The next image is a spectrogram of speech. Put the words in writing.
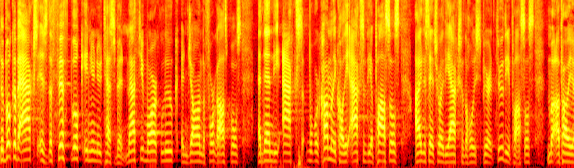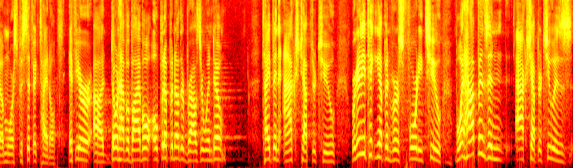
the book of Acts is the fifth book in your New Testament Matthew, Mark, Luke, and John, the four Gospels, and then the Acts, what we're commonly called the Acts of the Apostles. I like to say it's really the Acts of the Holy Spirit through the Apostles, uh, probably a more specific title. If you uh, don't have a Bible, open up another browser window. Type in Acts chapter 2. We're going to be picking up in verse 42. But what happens in Acts chapter 2 is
